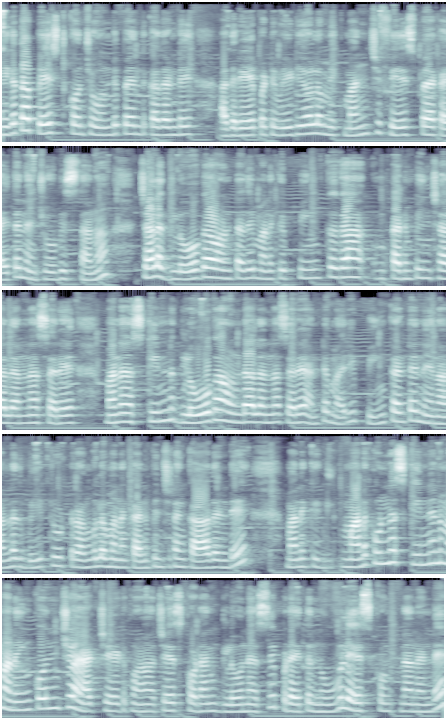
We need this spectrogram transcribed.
మిగతా పేస్ట్ కొంచెం ఉండిపోయింది కదండి. అది రేపటి వీడియోలో మీకు మంచి ఫేస్ ప్యాక్ అయితే నేను చూపిస్తాను. చాలా గ్లోగా ఉంటుంది. మనకి పింక్గా కనిపించాలన్నా సరే మన స్కిన్ గ్లోగా ఉండాలన్నా సరే అంటే మరి పింక్ అంటే నేను అన్నది బీట్రూట్ రంగులో మనం కనిపించడం కాదండి. మనకి మనకున్న స్కిన్ని మనం ఇంకొంచెం యాడ్ చేయడం చేసుకోవడానికి గ్లోనెస్ ఇప్పుడైతే నువ్వులు వేసుకుంటున్నానండి.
